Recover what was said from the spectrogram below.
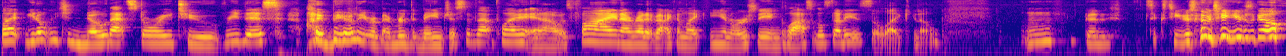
but you don't need to know that story to read this. I barely remembered the main gist of that play, and I was fine. I read it back in like university and classical studies, so like, you know, mm, good 16 or 17 years ago.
